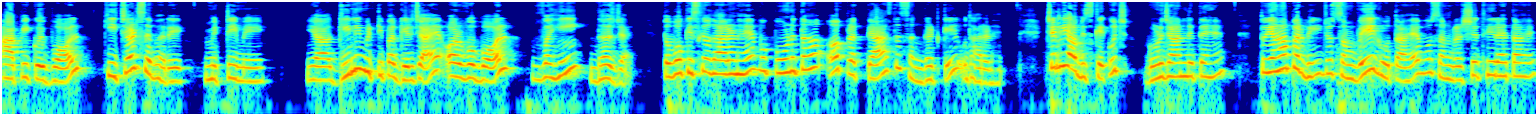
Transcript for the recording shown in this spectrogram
आपकी कोई बॉल कीचड़ से भरे मिट्टी में या गीली मिट्टी पर गिर जाए और वो बॉल वहीं धस जाए। तो वो किसके उदाहरण है? वो पूर्णतः अप्रत्यास्थ संघट के उदाहरण है। चलिए अब इसके कुछ गुण जान लेते हैं। तो यहाँ पर भी जो संवेग होता है, वो संरक्षित ही रहता है।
